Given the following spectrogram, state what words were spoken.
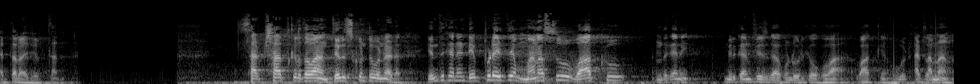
ఎత్తలా చెప్తాను. సాక్షాత్కృతవాన్ తెలుసుకుంటూ ఉన్నాడు. ఎందుకనంటే ఎప్పుడైతే మనసు వాక్కు అందుకని మీరు కన్ఫ్యూజ్ కాకుండా ఊరికి ఒక వాక్యం అట్లా అన్నాను.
